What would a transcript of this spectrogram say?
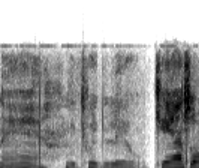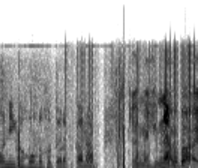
แน่ด้ถ้วยกันแล้วโอเคสโลนี้ก็คงต้องขอตัวลาไปก่อนะครับเจอกันใหม่คลิปหน้าบ๊ายบาย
